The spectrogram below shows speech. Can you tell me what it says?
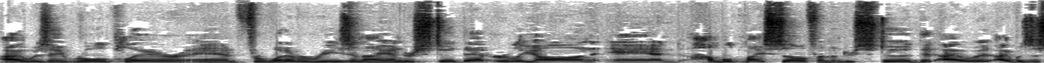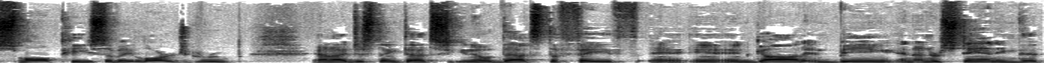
I was a role player and for whatever reason i understood that early on and humbled myself and understood that I was I was a small piece of a large group. And i just think that's you know that's the faith in, in god and being and understanding that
